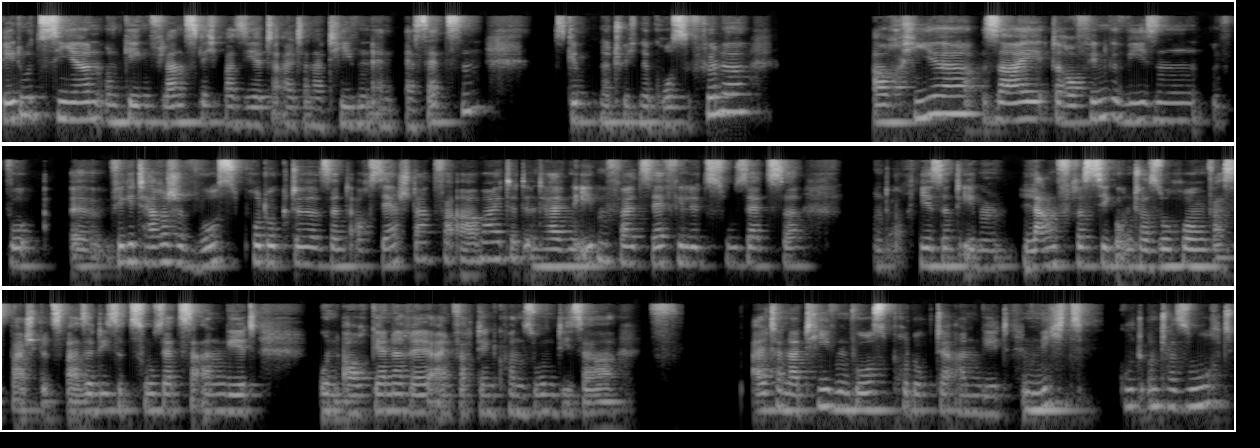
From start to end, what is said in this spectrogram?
reduzieren und gegen pflanzlich basierte Alternativen ersetzen. Es gibt natürlich eine große Fülle auch hier sei darauf hingewiesen, wo, äh, vegetarische Wurstprodukte sind auch sehr stark verarbeitet, enthalten ebenfalls sehr viele Zusätze. Und auch hier sind eben langfristige Untersuchungen, was beispielsweise diese Zusätze angeht und auch generell einfach den Konsum dieser alternativen Wurstprodukte angeht, nicht gut untersucht.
